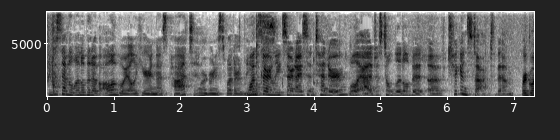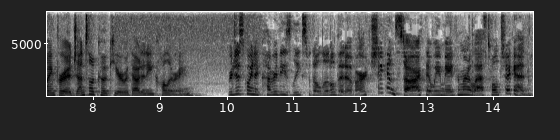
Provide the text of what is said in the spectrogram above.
We just have a little bit of olive oil here in this pot and we're going to sweat our leeks. Once our leeks are nice and tender, we'll add just a little bit of chicken stock to them. We're going for a gentle cook here without any coloring. We're just going to cover these leeks with a little bit of our chicken stock that we made from our last whole chicken.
